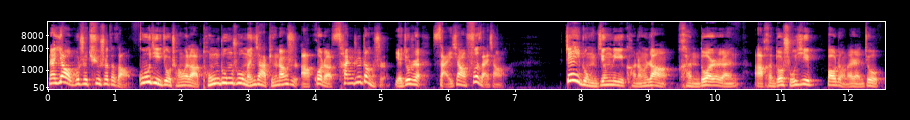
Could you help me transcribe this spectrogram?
那要不是去世的早，估计就成为了同中书门下平章事啊，或者参知政事，也就是宰相、副宰相了。这种经历可能让很多人啊，很多熟悉包拯的人就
